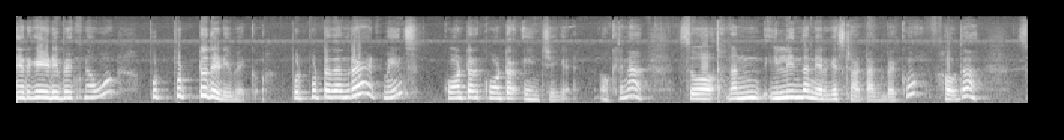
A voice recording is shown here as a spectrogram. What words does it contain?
ನೆರಿಗೆ ಹಿಡಿಬೇಕು ನಾವು? ಪುಟ್ ಪುಟ್ಟದು ಹಿಡಿಬೇಕು. ಪುಟ್ ಪುಟ್ಟದಂದರೆ ಇಟ್ ಮೀನ್ಸ್ ಕ್ವಾರ್ಟರ್ ಕ್ವಾರ್ಟರ್ ಇಂಚಿಗೆ ಓಕೆನಾ ಸೊ ನನ್ನ ಇಲ್ಲಿಂದ ನೆರಿಗೆ ಸ್ಟಾರ್ಟ್ ಆಗಬೇಕು. ಹೌದಾ? ಸೊ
